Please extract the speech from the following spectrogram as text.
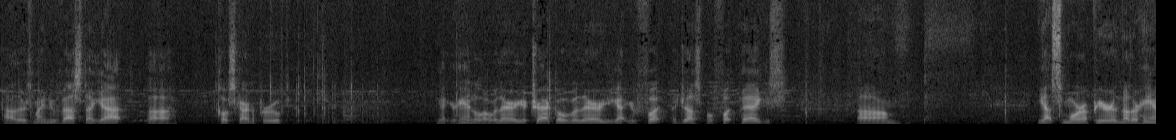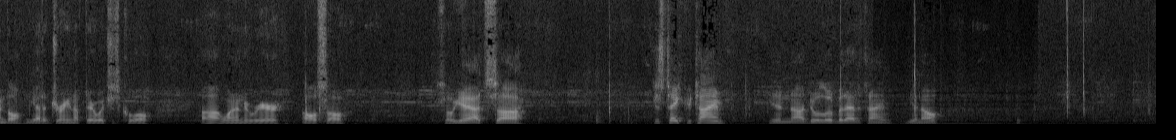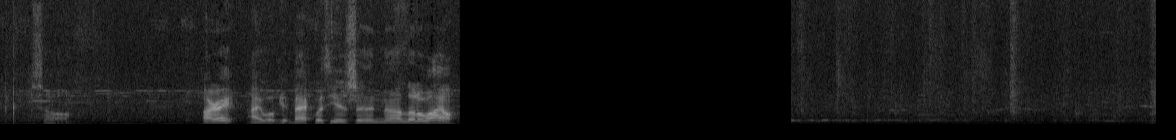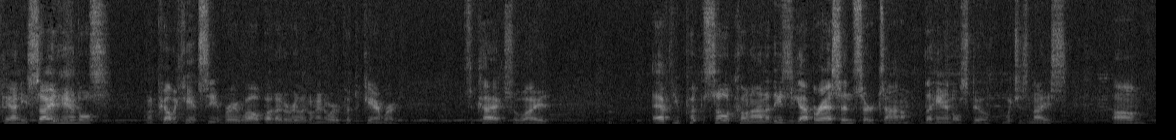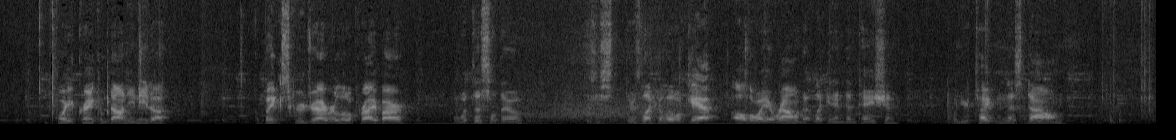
Uh, there's my new vest I got, uh, Coast Guard approved. You got your handle over there, your track over there. You got your foot, adjustable foot pegs. Um, you got some more up here, another handle. You got a drain up there, which is cool. Uh, one in the rear also. So yeah, it's uh, just take your time and uh, do a little bit at a time, you know. So, all right, I will get back with you in a little while. Okay, on these side handles, I probably can't see it very well, but I really don't know where to put the camera. It's a kayak so wide. After you put the silicone on it, these have got brass inserts on them. The handles do, which is nice. Um, before you crank them down, you need a, a big screwdriver, a little pry bar. And what this will do is you, there's like a little gap all the way around it, like an indentation. When you're tightening this down,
